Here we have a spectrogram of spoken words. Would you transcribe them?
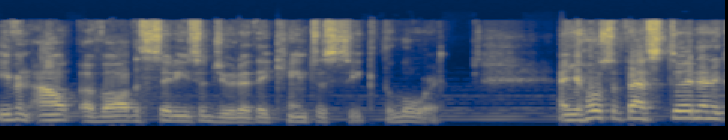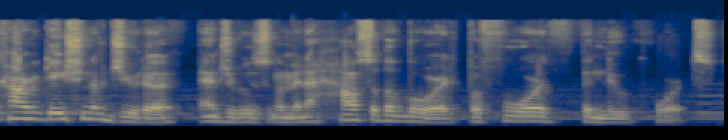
Even out of all the cities of Judah, they came to seek the Lord. And Jehoshaphat stood in the congregation of Judah and Jerusalem in the house of the Lord before the new courts,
